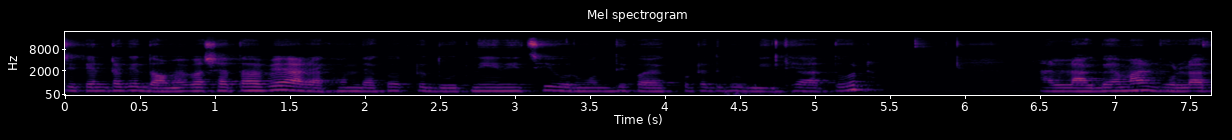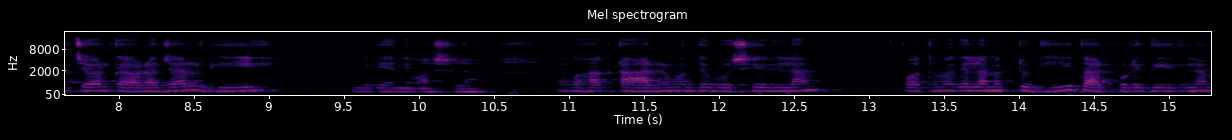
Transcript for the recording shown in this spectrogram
চিকেনটাকে দমে বসাতে হবে, আর এখন দেখো একটু দুধ নিয়ে নিচ্ছি। ওর মধ্যে কয়েক ফোঁটা দেবো মিঠে আতর আর লাগবে আমার গোলাপ জল, কেওড়া জল, ঘি, বিরিয়ানি মশলা। দেখো একটা হাড়ের মধ্যে বসিয়ে দিলাম। প্রথমে দিলাম একটু ঘি, তারপরে দিয়ে দিলাম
